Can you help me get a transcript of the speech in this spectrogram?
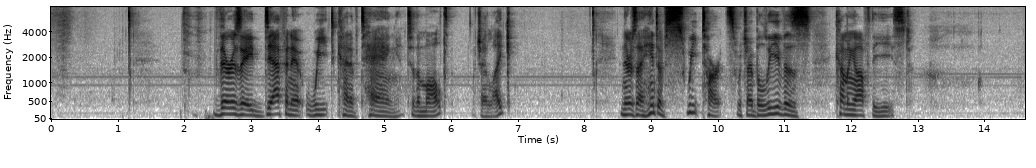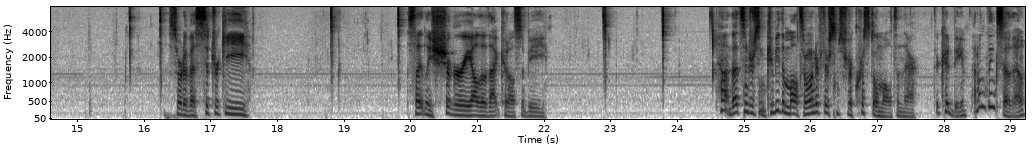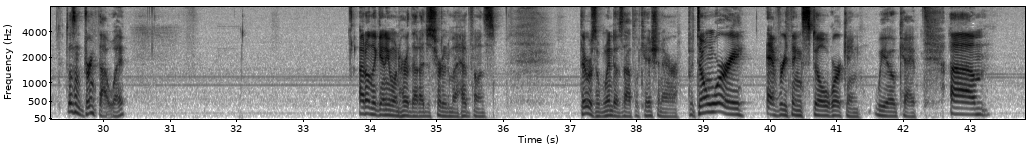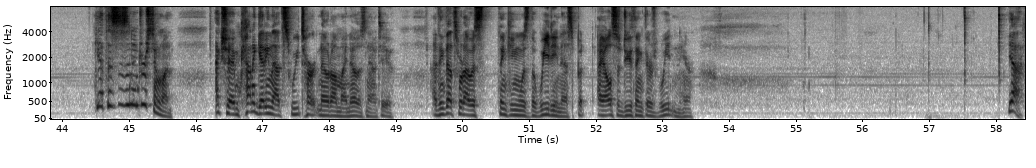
There is a definite wheat kind of tang to the malt, which I like. And there's a hint of sweet tarts, which I believe is coming off the yeast. sort of a citricy, slightly sugary, although that could also be. Huh, that's interesting. Could be the malts. I wonder if there's some sort of crystal malt in there. There could be. I don't think so, though. It doesn't drink that way. I don't think anyone heard that. I just heard it in my headphones. There was a Windows application error, but don't worry, everything's still working. We okay. Um, yeah, this is an interesting one. Actually, I'm kind of getting that sweet tart note on my nose now too. I think that's what I was thinking was the wheatiness, but I also do think there's wheat in here. Yeah.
